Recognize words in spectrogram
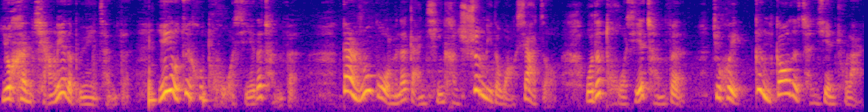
有很强烈的不愿意成分，也有最后妥协的成分。但如果我们的感情很顺利的往下走，我的妥协成分就会更高的呈现出来，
